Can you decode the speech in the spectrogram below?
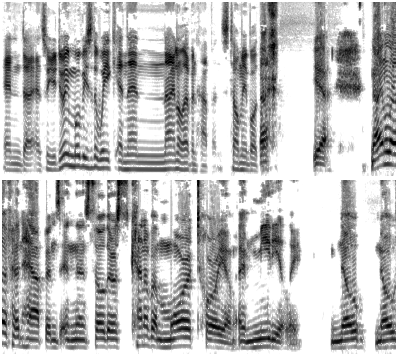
And uh, and so you're doing movies of the week, and then 9/11 happens. Tell me about that. Yeah. 9-11 happens and then so there's kind of a moratorium immediately. No, no,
